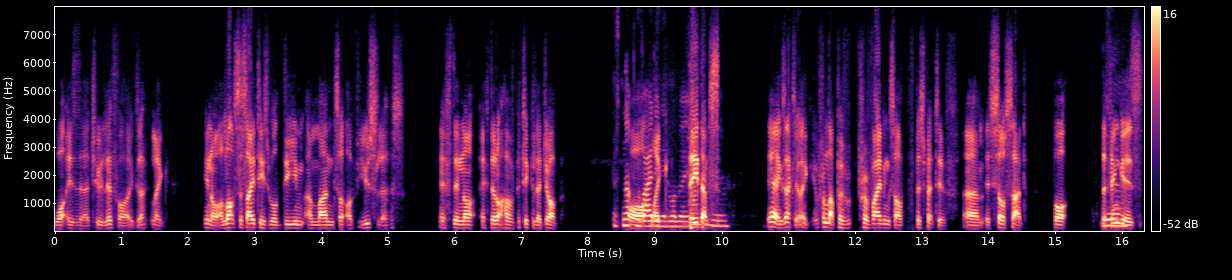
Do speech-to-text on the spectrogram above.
what is there to live for? Exactly. Like, you know, a lot of societies will deem a man sort of useless if they're not if they don't have a particular job. It's not or, providing like, in one way. they them- Yeah. Yeah, exactly. Like from that prov- providing sort of perspective, um, it's so sad. But the thing is,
